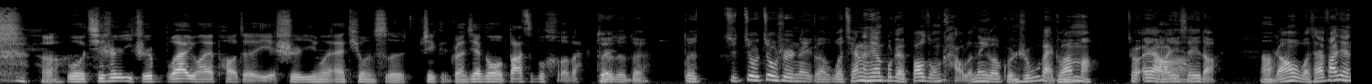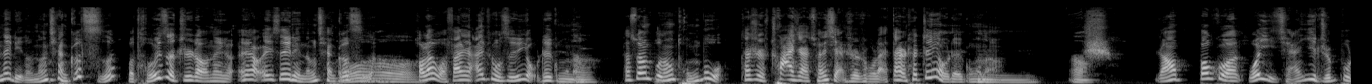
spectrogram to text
啊。我其实一直不爱用 iPod，也是因为 iTunes 这个软件跟我八字不合吧，对对对对，就就就是那个，我前两天不给包总考了那个滚石五百专嘛，就是 ALAC 的。然后我才发现那里头能嵌歌词，我头一次知道那个 ALAC 里能嵌歌词。后来我发现 iTunes 里有这功能，它虽然不能同步，它是歘一下全显示出来，但是它真有这功能。嗯，然后包括我以前一直不，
